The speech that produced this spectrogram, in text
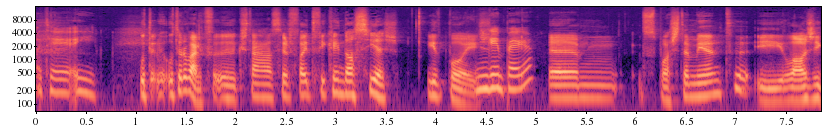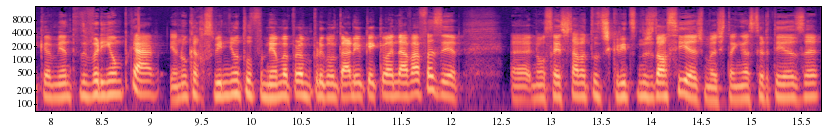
até aí? O, tra o trabalho que, que, está a ser feito fica em dossiês. E depois. Ninguém pega? Um, supostamente e logicamente deveriam pegar. Eu nunca recebi nenhum telefonema para me perguntarem o que é que eu andava a fazer. Uh, não sei se estava tudo escrito nos dossiês, mas tenho a certeza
